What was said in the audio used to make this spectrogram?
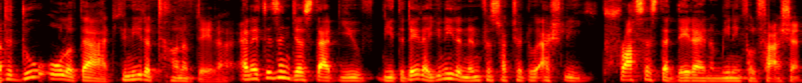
to do all of that, you need a ton of data. And it isn't just that you need the data, you need an infrastructure to actually process that data in a meaningful fashion.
